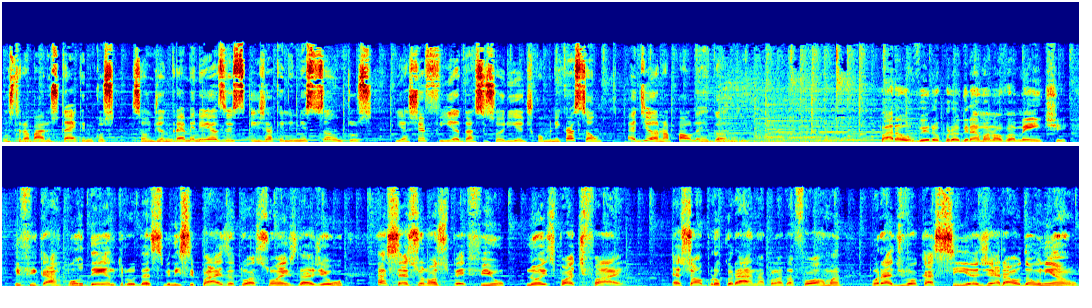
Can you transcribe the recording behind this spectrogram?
Os trabalhos técnicos são de André Menezes e Jaqueline Santos e a chefia da assessoria de comunicação é de Ana Paula Ergang. Para ouvir o programa novamente e ficar por dentro das principais atuações da AGU, acesse o nosso perfil no Spotify. É só procurar na plataforma por Advocacia Geral da União.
